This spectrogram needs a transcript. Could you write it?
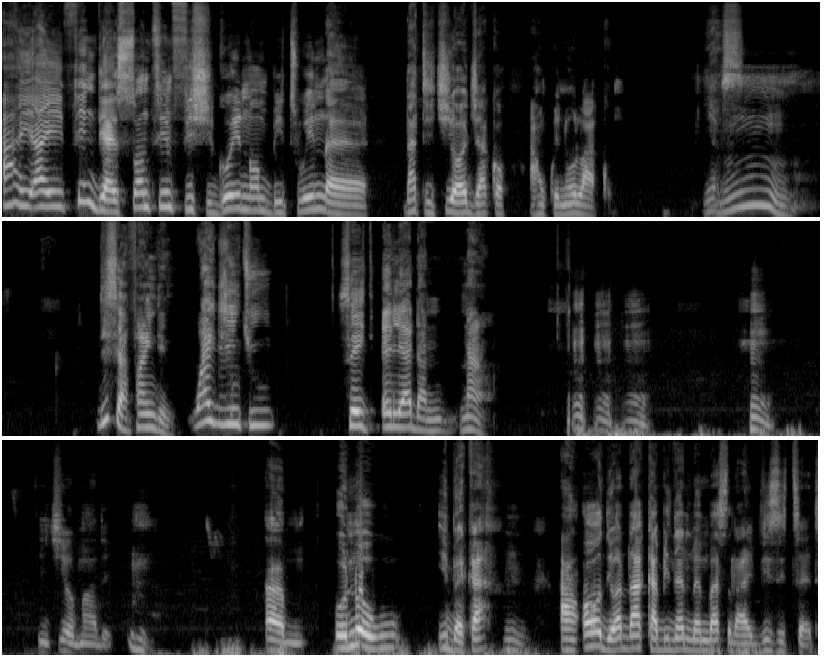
I I think there is something fishy going on between uh, that Ichi Ojako and Queen Olako. Yes. This you are finding. Why didn't you say it earlier than now? Hmm. Ichi Omade. Um, Onowu Ibeka and all the other cabinet members that I visited,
